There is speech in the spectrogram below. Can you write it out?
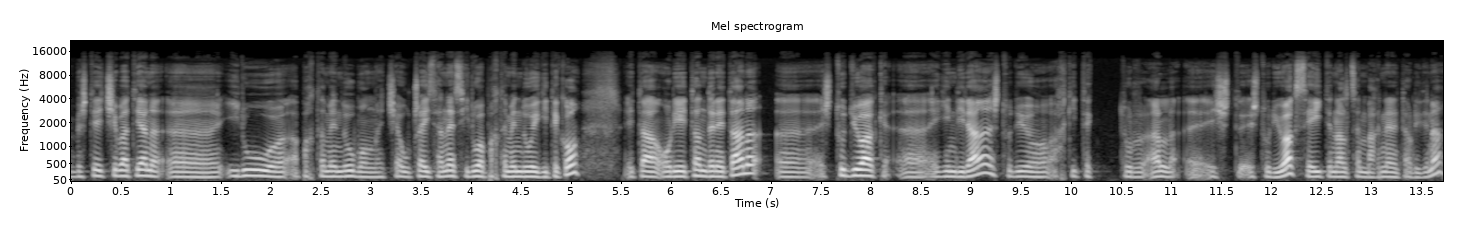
beste etxe batean uh, iru apartamendu, bon, etxe hau izanez, iru apartamendu egiteko, eta horietan denetan estudioak egin dira, estudio arkitek al eh, estudioak, zeiten altzen bagnean eta hori dena.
